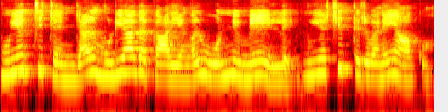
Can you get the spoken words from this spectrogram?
முயற்சி செஞ்சால் முடியாத காரியங்கள் ஒன்றுமே இல்லை. முயற்சி திருவனை ஆகும்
